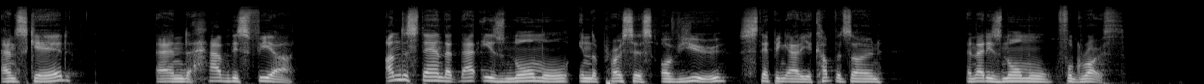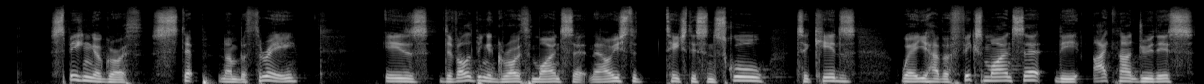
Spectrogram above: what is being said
and scared and have this fear. Understand that that is normal in the process of you stepping out of your comfort zone, and that is normal for growth. Speaking of growth, step number three is developing a growth mindset. Now, I used to teach this in school to kids where you have a fixed mindset the I can't do this,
